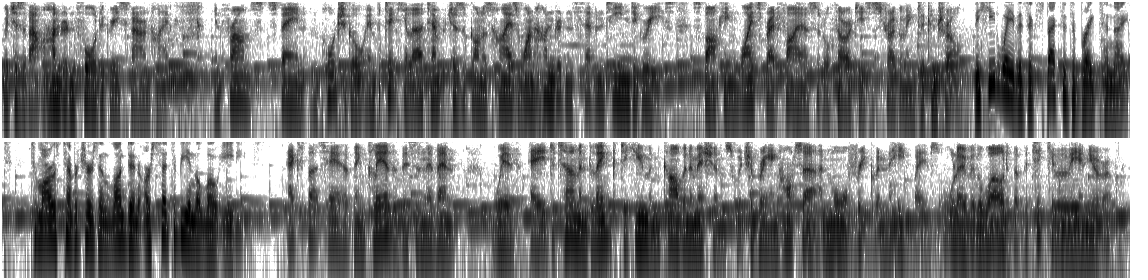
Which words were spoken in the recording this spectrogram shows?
which is about 104 degrees Fahrenheit. In France, Spain, and Portugal in particular, temperatures have gone as high as 117 degrees, sparking widespread fires that authorities are struggling to control. The heat wave is expected to break tonight. Tomorrow's temperatures in London are said to be in the low 80s. Experts here have been clear that this is an event with a determined link to human carbon emissions, which are bringing hotter and more frequent heat waves all over the world, but particularly in Europe.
